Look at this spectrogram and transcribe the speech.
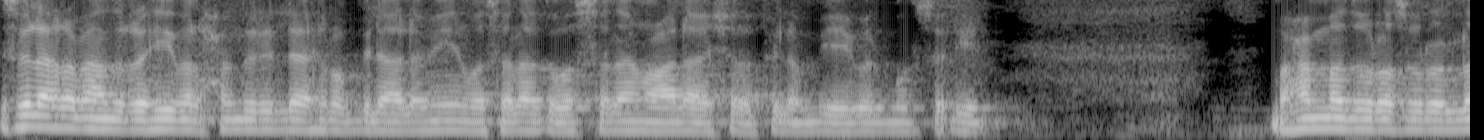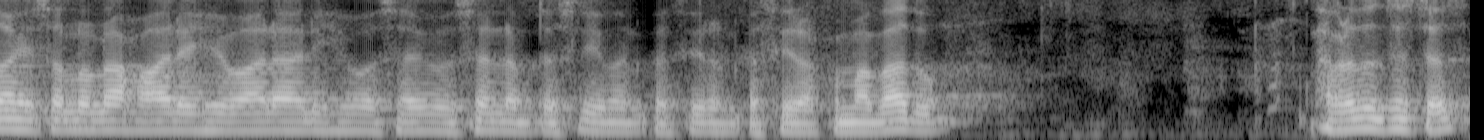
بسم الله الرحمن الرحيم الحمد لله رب العالمين والصلاة والسلام على أشرف الأنبياء والمرسلين محمد رسول الله صلى الله عليه وعلى آله وصحبه وسلم تسليما كثيرا كثيرا أما بعد My brothers and sisters,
